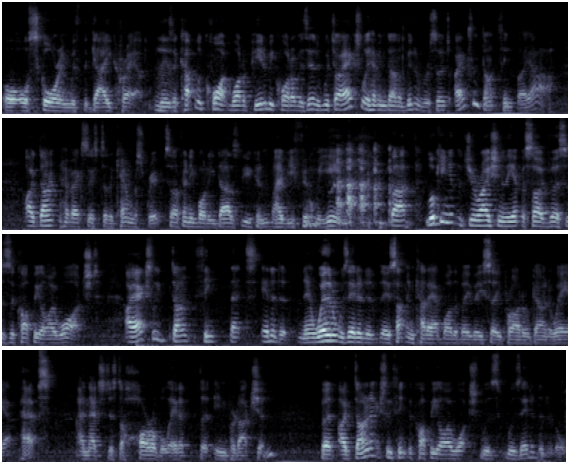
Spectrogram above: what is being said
or, or scoring with the gay crowd. There's a couple of quite what appear to be quite obvious edits, which I actually, having done a bit of research, I actually don't think they are. I don't have access to the camera script, so if anybody does, you can maybe fill me in. but looking at the duration of the episode versus the copy I watched, I actually don't think that's edited. Now, whether it was edited, there's something cut out by the BBC prior to going to air, perhaps, and that's just a horrible edit that in production. But I don't actually think the copy I watched was, was edited at all.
